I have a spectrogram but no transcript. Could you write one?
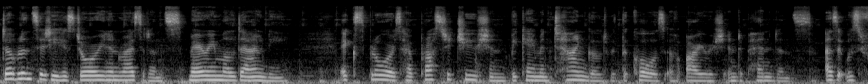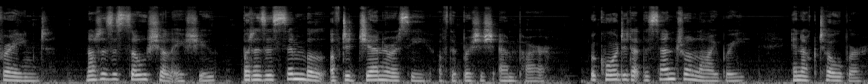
Dublin City historian in residence Mary Muldowney explores how prostitution became entangled with the cause of Irish independence, as it was framed not as a social issue, but as a symbol of degeneracy of the British Empire. Recorded at the Central Library in October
